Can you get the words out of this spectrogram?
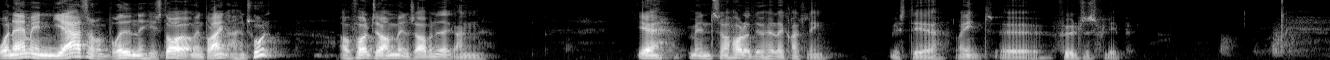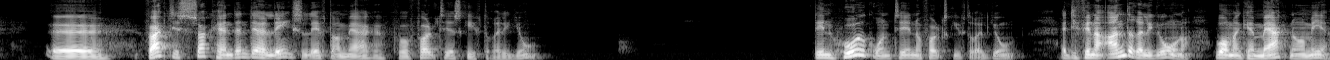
rundt af med en hjertevridende historie om en dreng og hans hund, og folk til at omvende sig op og ned ad gangene. Ja, men så holder det jo heller ikke ret længe, hvis det er rent øh, følelsesflip. Øh, faktisk så kan den der længsel efter at mærke få folk til at skifte religion. Det er en hovedgrund til, når folk skifter religion, at de finder andre religioner, hvor man kan mærke noget mere.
